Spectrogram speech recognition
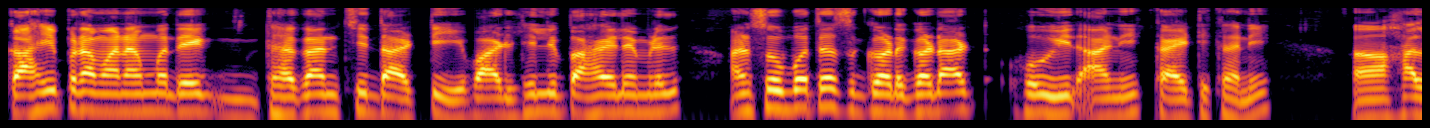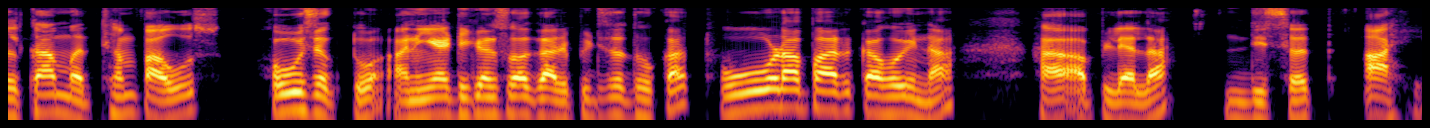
काही प्रमाणामध्ये ढगांची दाटी वाढलेली पाहायला मिळेल आणि सोबतच गडगडाट होईल आणि काही ठिकाणी हलका मध्यम पाऊस होऊ शकतो आणि या ठिकाणी सुद्धा गारपीटीचा धोका थोडाफार का होईना हा आपल्याला दिसत आहे.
